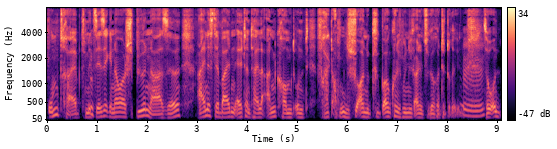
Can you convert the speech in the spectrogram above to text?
umtreibt, mit sehr, sehr genauer Spürnase, eines der beiden Elternteile ankommt und fragt, ob ich kann ich mir nicht eine Zigarette drehen. Mhm. So, und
